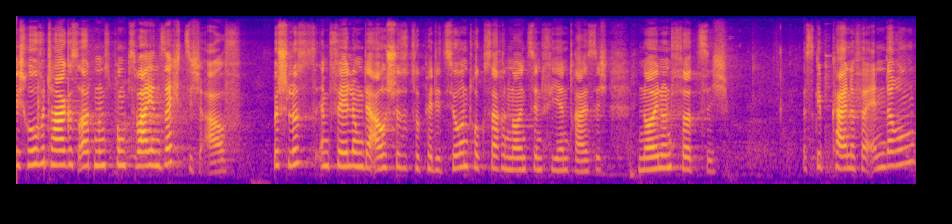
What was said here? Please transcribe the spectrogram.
Ich rufe Tagesordnungspunkt 62 auf, Beschlussempfehlung der Ausschüsse zur Petition, Drucksache 19-3449. Es gibt keine Veränderung.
